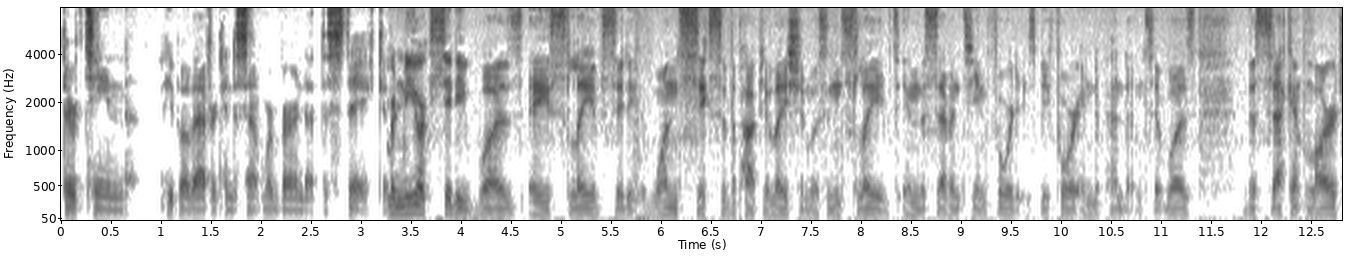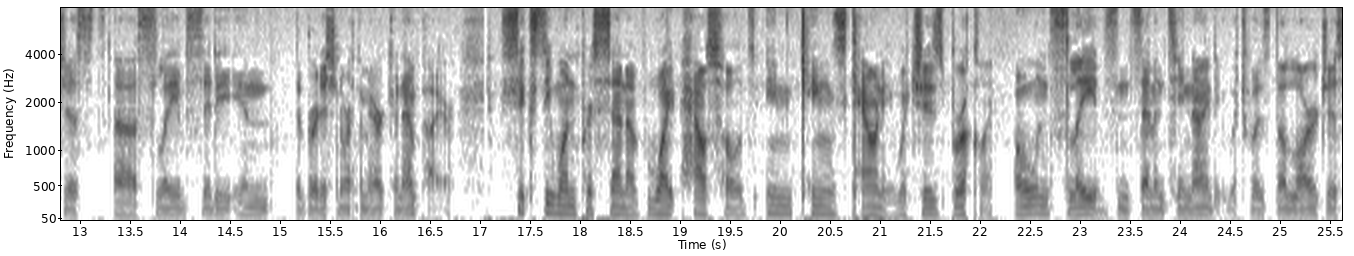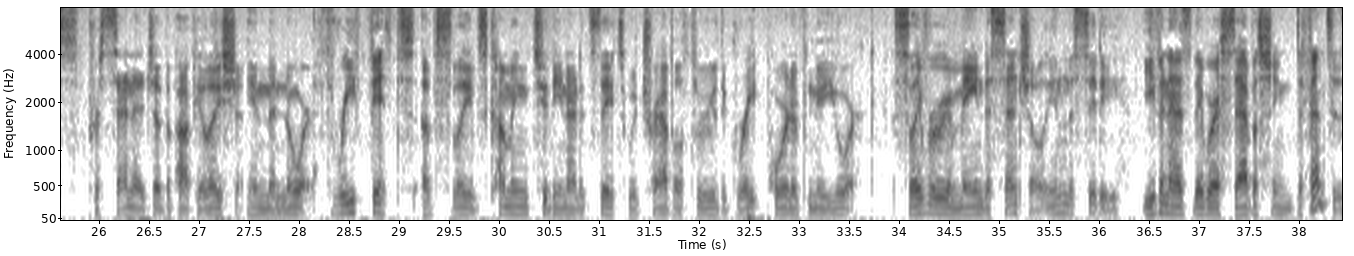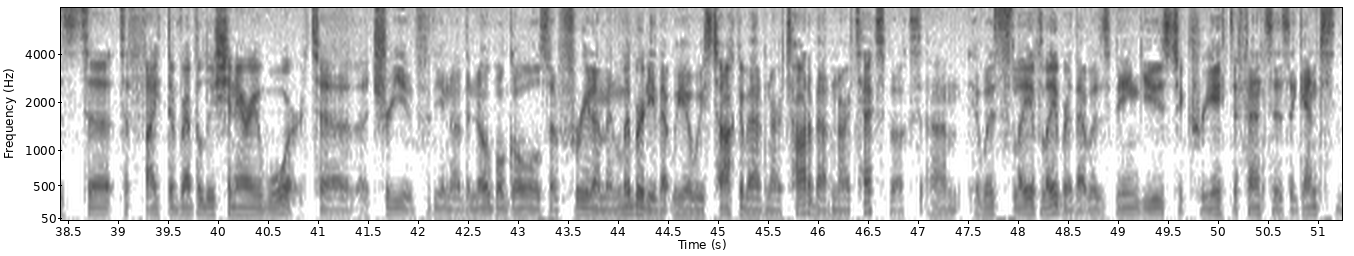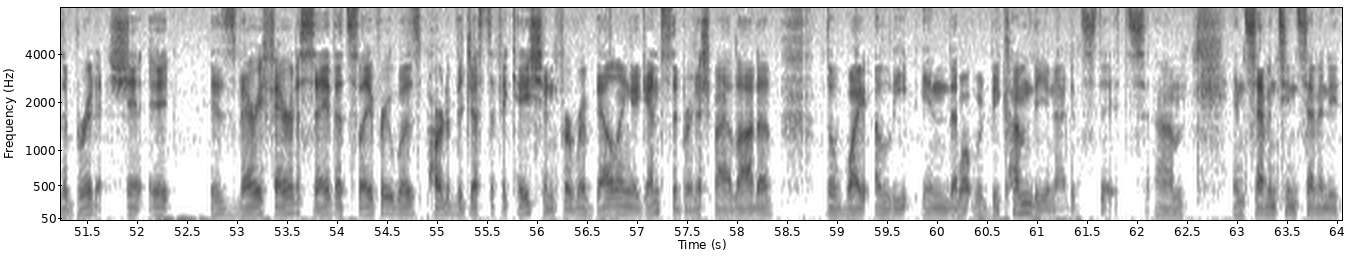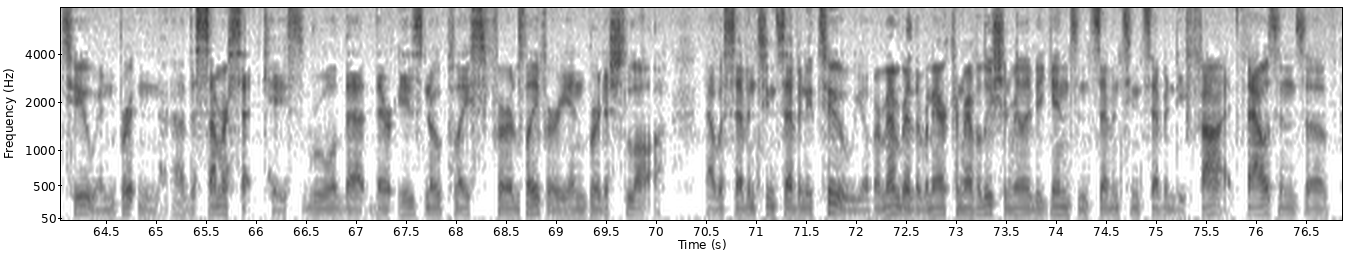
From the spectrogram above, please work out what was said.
13 people of African descent were burned at the stake. New York City was a slave city. One sixth of the population was enslaved in the 1740s before independence. It was the second largest uh, slave city in the British North American Empire. 61% of white households in Kings County, which is Brooklyn, owned slaves in 1790, which was the largest percentage of the population in the North. Three fifths of slaves coming to the United States would travel through the great port of New York. slavery remained essential in the city, even as they were establishing defenses to, to fight the Revolutionary War, to achieve, you know, the noble goals of freedom and liberty that we always talk about and are taught about in our textbooks. Um, it was slave labor that was being used to create defenses against the British. It, it is very fair to say that slavery was part of the justification for rebelling against the British by a lot of the white elite in the, what would become the United States. Um, in 1772, in Britain, uh, the Somerset case ruled that there is no place for slavery in British law. That was 1772. You'll remember the American Revolution really begins in 1775. Thousands of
